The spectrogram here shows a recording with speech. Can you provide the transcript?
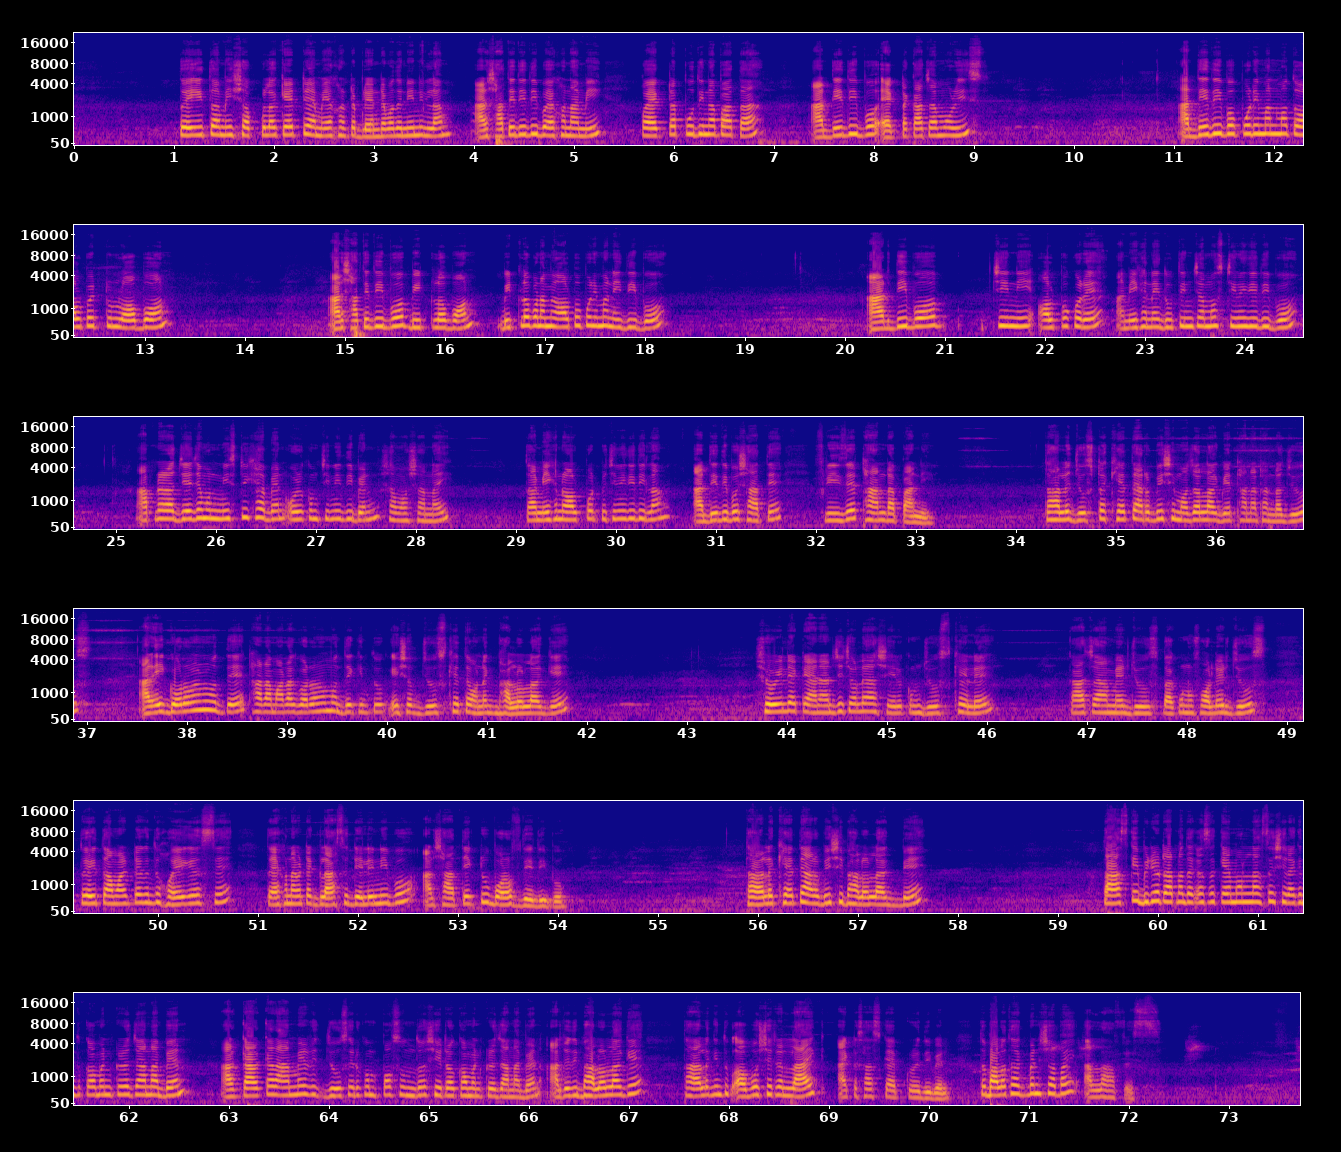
তো এই তো আমি সবগুলো কেটে আমি এখন একটা ব্লেন্ডের মধ্যে নিয়ে নিলাম। আর সাথে দিয়ে দিব এখন আমি কয়েকটা পুদিনা পাতা, আর দিয়ে দিব একটা কাঁচামরিচ আর দিয়ে দিব পরিমাণ মতো অল্প একটু লবণ আর সাথে দিব বিট লবণ। বিট লবণ আমি অল্প পরিমাণেই দিব। আর দিব চিনি অল্প করে। আমি এখানে দু তিন চামচ চিনি দিয়ে দিব। আপনারা যে যেমন মিষ্টি খাবেন, ওরকম চিনি দিবেন, সমস্যা নাই। তো আমি এখানে অল্প একটু চিনি দিয়ে দিলাম। আর দিয়ে দিব সাথে ফ্রিজে ঠান্ডা পানি। তাহলে জুসটা খেতে আরও বেশি মজা লাগবে, ঠান্ডা ঠান্ডা জুস। আর এই গরমের মধ্যে ঠান্ডা মারা গরমের মধ্যে কিন্তু এইসব জুস খেতে অনেক ভালো লাগে। শরীরে একটা এনার্জি চলে আসে, এরকম জুস খেলে, কাঁচা আমের জুস বা কোনো ফলের জুস তো এই তো আমারটা কিন্তু হয়ে গেছে। তো এখন আমি একটা গ্লাসে ঢেলে নিব আর সাথে একটু বরফ দিয়ে দিব। তাহলে খেতে আরও বেশি ভালো লাগবে। তো আজকে ভিডিওটা আপনাদের কাছে কেমন লাগছে সেটা কিন্তু কমেন্ট করে জানাবেন। আর কার কার আমের জুস এরকম পছন্দ সেটাও কমেন্ট করে জানাবেন। আর যদি ভালো লাগে তাহলে কিন্তু অবশ্যই এটা লাইক আর একটা সাবস্ক্রাইব করে দিবেন। তো ভালো থাকবেন সবাই, আল্লাহ হাফেজ।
